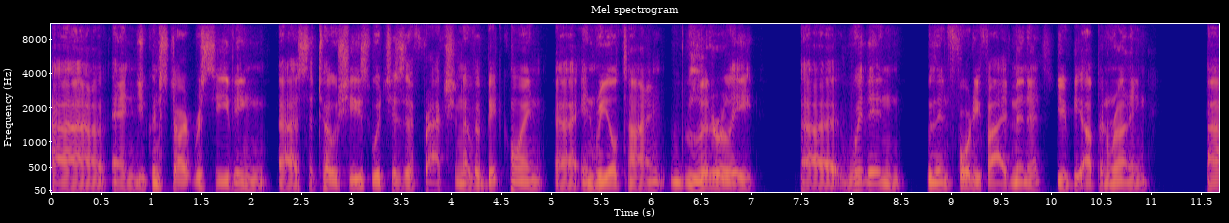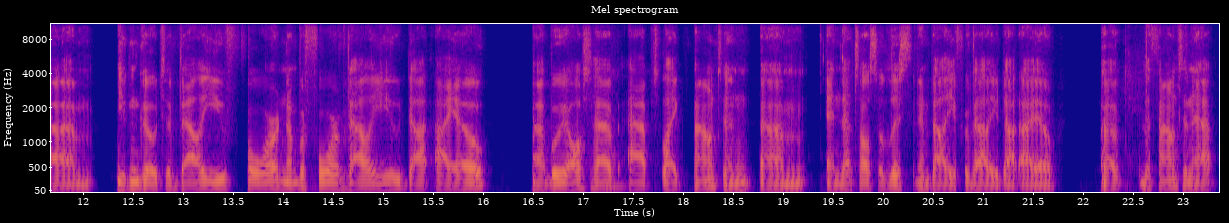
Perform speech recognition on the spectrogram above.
Uh, and you can start receiving uh, Satoshis, which is a fraction of a Bitcoin uh, in real time. Literally uh, within within 45 minutes, you'd be up and running. Um, you can go to value for number four value.io. Uh, but we also have apps like Fountain, um, and that's also listed in valueforvalue.io. Uh, the Fountain app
